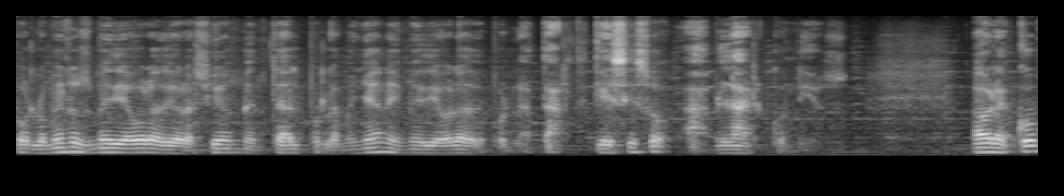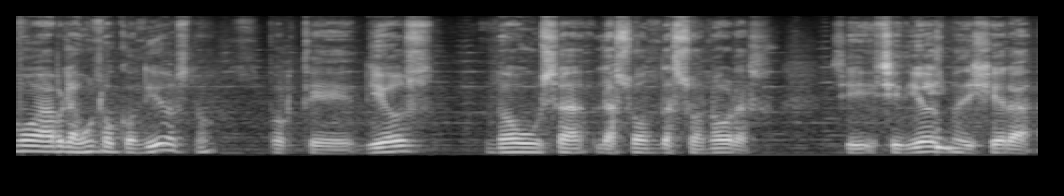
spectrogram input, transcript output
por lo menos media hora de oración mental por la mañana y media hora de por la tarde. ¿Qué es eso? Hablar con Dios. Ahora, ¿cómo habla uno con Dios? No? Porque Dios no usa las ondas sonoras. Si, Dios me dijera,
